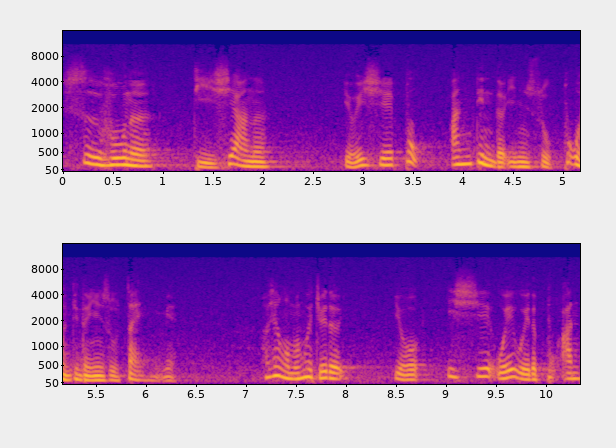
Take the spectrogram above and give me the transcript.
似乎呢底下呢有一些不安定的因素、不稳定的因素在里面，好像我们会觉得有一些微微的不安、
